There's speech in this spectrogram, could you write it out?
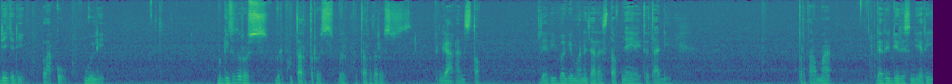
dia jadi pelaku bully. Begitu terus berputar terus berputar terus nggak akan stop. Jadi bagaimana cara stopnya? Ya itu tadi. Pertama dari diri sendiri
